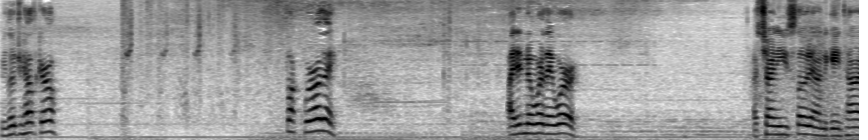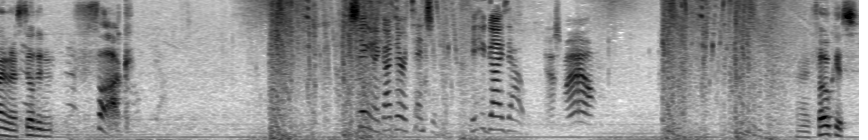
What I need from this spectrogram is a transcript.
Reload your health, girl. Fuck, where are they? I didn't know where they were. I was trying to use slowdown to gain time and I still didn't. Fuck. Shane, I got their attention. Get you guys out. Yes, ma'am. Alright, focus.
